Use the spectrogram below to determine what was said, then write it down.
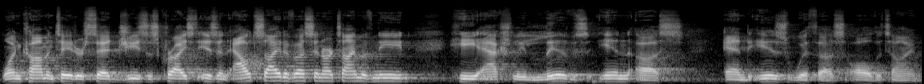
One commentator said Jesus Christ isn't outside of us in our time of need, He actually lives in us and is with us all the time.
